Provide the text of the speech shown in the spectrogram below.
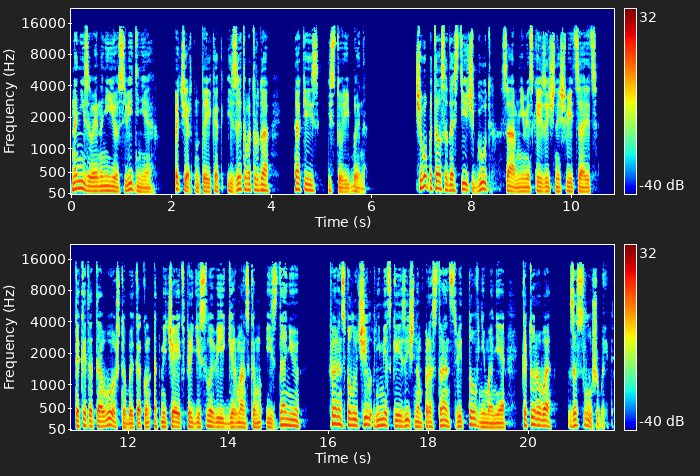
нанизывая на нее сведения, подчеркнутые как из этого труда, так и из историй Бена. Чего пытался достичь Гуд, сам немецкоязычный швейцарец, так это того, чтобы, как он отмечает в предисловии к германскому изданию, Ференс получил в немецкоязычном пространстве то внимание, которого заслуживает.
